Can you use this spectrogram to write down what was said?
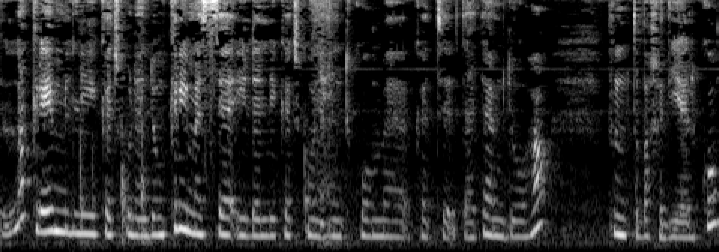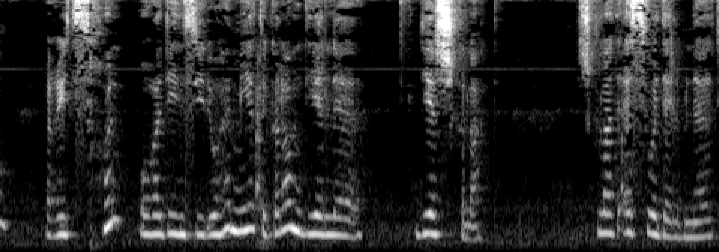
لا كريم اللي كتكون عندهم كريمة سائلة اللي كتكون عندكم كتعتمدوها. في المطبخ ديالكم غير تسخن وغادي نزيدوها 100 غرام ديال ديال الشكلاط شكلاط أسود البنات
